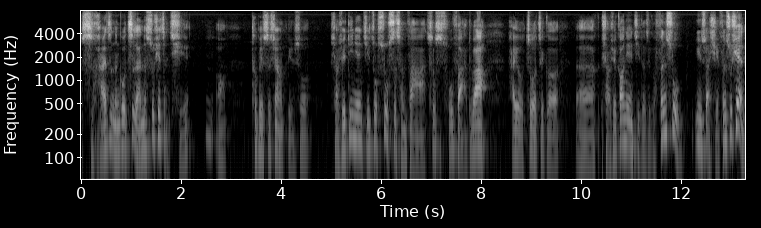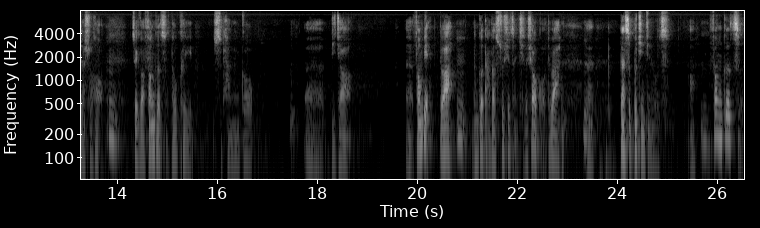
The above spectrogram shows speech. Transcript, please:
使孩子能够自然的书写整齐。嗯。啊，特别是像比如说小学低年级做竖式乘法、竖式除法，对吧？还有做这个呃小学高年级的这个分数运算写分数线的时候，嗯，这个方格纸都可以使它能够呃比较呃方便，对吧？嗯，能够达到书写整齐的效果，对吧？嗯，但是不仅仅如此啊，方格纸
